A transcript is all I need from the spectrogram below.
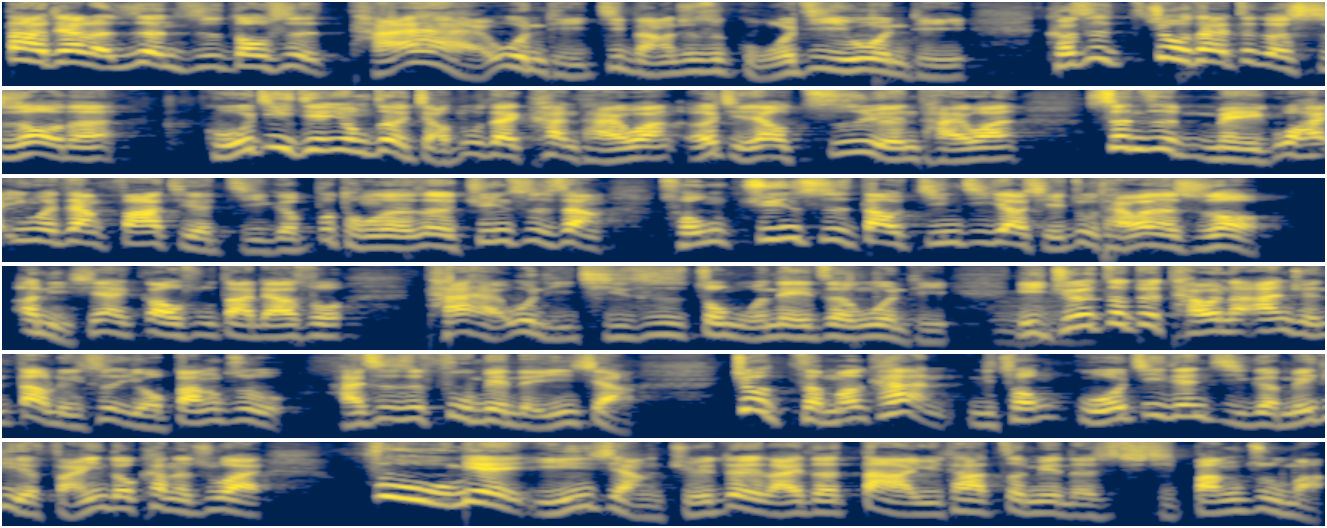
大家的认知都是台海问题基本上就是国际问题。可是就在这个时候呢，国际间用这个角度在看台湾，而且要支援台湾，甚至美国还因为这样发起了几个不同的这个军事上，从军事到经济要协助台湾的时候。啊！你现在告诉大家说，台海问题其实是中国内政问题，你觉得这对台湾的安全到底是有帮助，还是是负面的影响？就怎么看？你从国际间几个媒体的反应都看得出来，负面影响绝对来得大于它正面的帮助嘛。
